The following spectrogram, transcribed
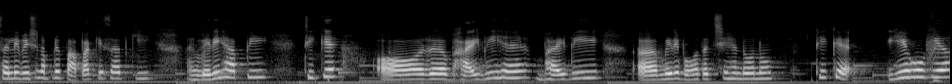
सेलिब्रेशन अपने पापा के साथ की। आई एम वेरी हैप्पी ठीक है? और भाई भी हैं भाई भी आ, मेरे बहुत अच्छे हैं दोनों ठीक है? ये हो गया।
